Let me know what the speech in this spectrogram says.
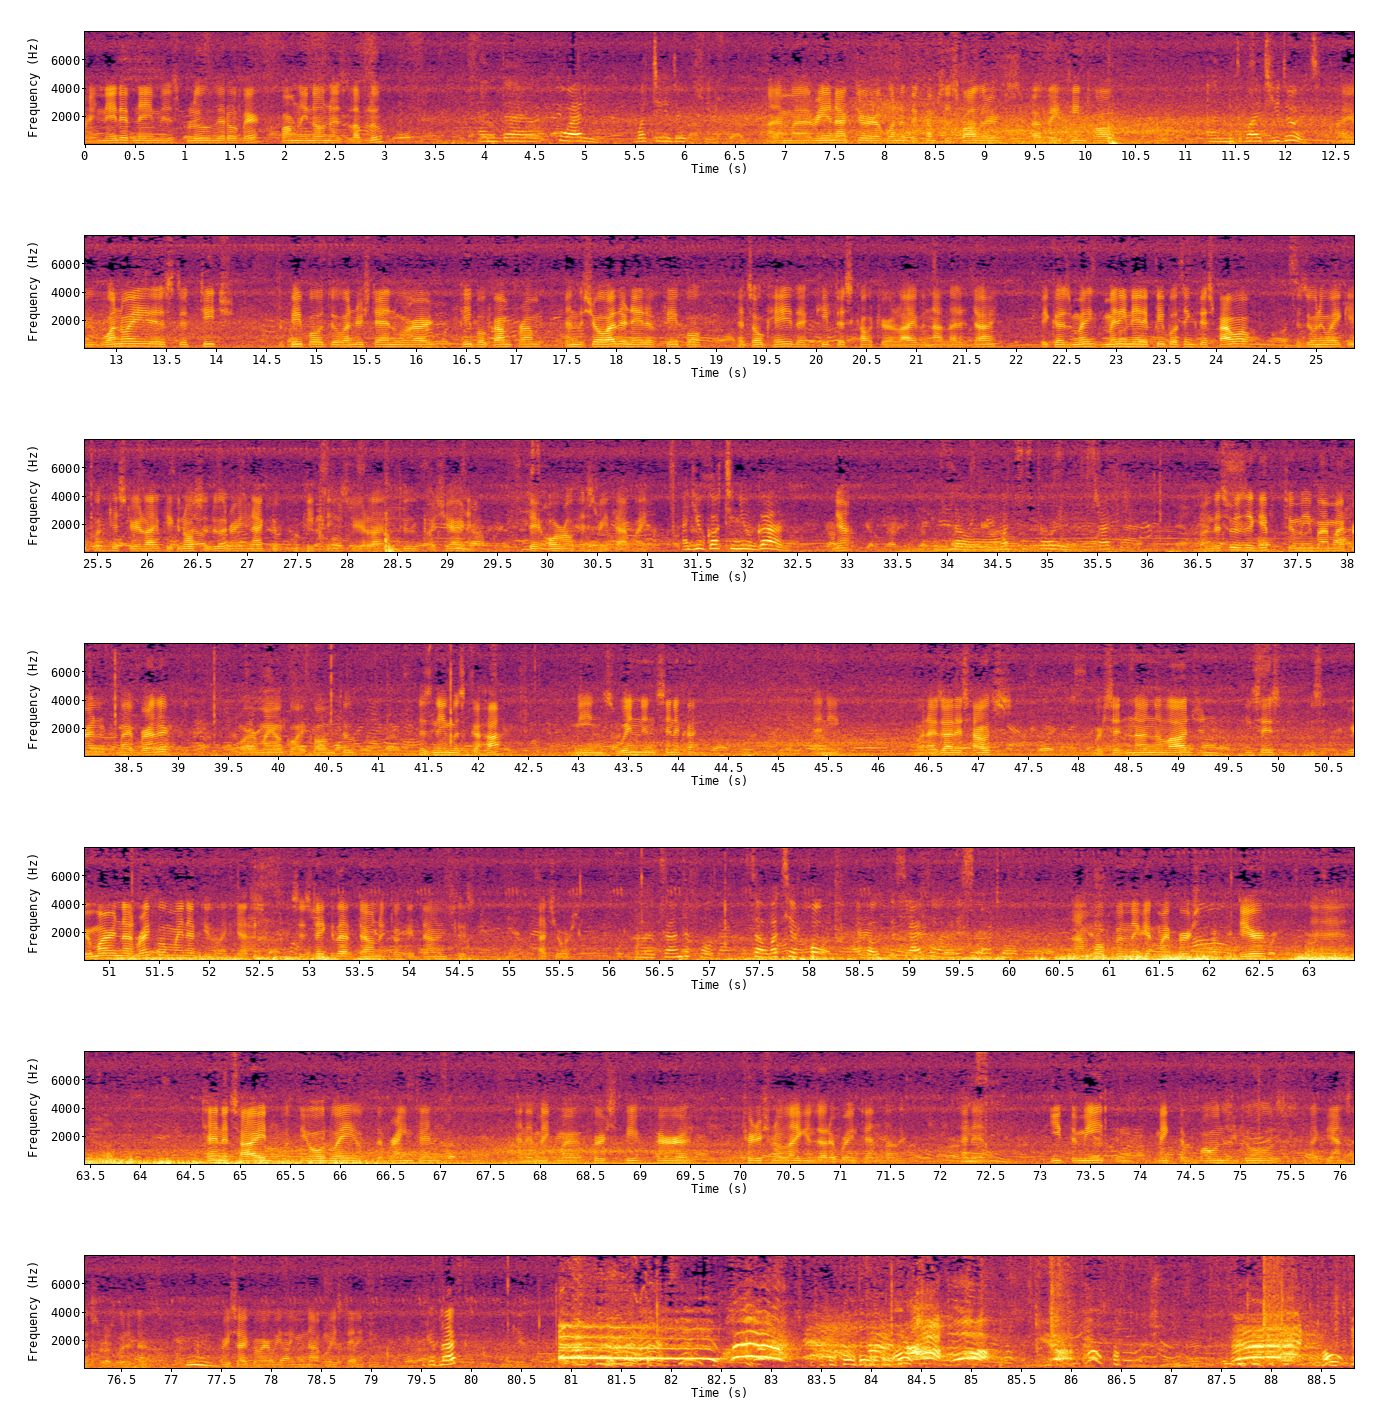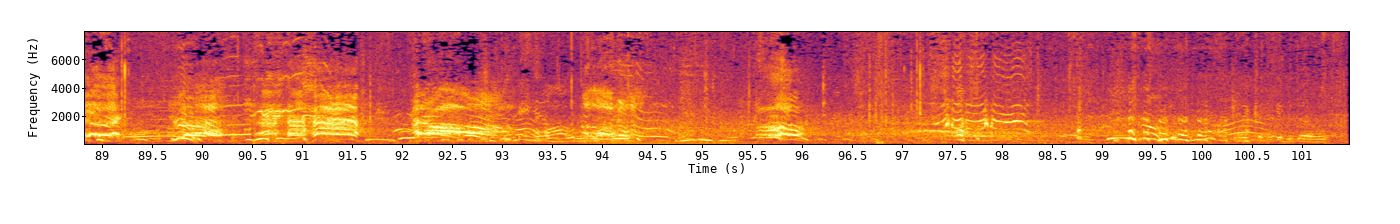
My native name is Blue Little Bear, formerly known as La Blue. And uh, who are you? What do you do here? I'm a reenactor of one of the Tecumseh's fathers of 1812. And why do you do it? I, one way is to teach the people to understand where our people come from and to show other native people it's okay to keep this culture alive and not let it die. Because many, many native people think this powwow is the only way to keep a history alive. You can also do a reenactment and keep the history alive too by sharing it, the oral history that way. And you've got a new gun. Yeah. So uh, what's the story of this rifle? And this was a gift to me by my friend, my brother, or my uncle, I call him too. His name was Kaha, means wind in Seneca. And he, when I was at his house, we're sitting on the lodge, and he says, he says "You're admiring that rifle, my nephew?" I'm like, yes. He says, "Take that down." I took it down. He says, "That's yours." Oh, it's wonderful. So what's your hope about this rifle and this sport? I'm hoping to get my first deer and tan its hide with the old way of the brain tanning, and then make my first pair of traditional leggings out of brain tan leather, and then eat the meat and make the bones and tools like the ancestors would have done. Hmm. Recycle everything, not waste anything. Good luck. Thank you.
